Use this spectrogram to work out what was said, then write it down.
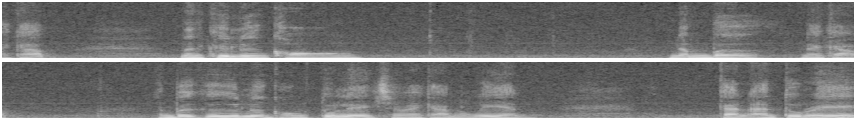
นะครับ นั่นคือเรื่องของ number นะครับ number คือเรื่องของตัวเลขใช่ไหมครับนักเรียน การอ่านตัวเลข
